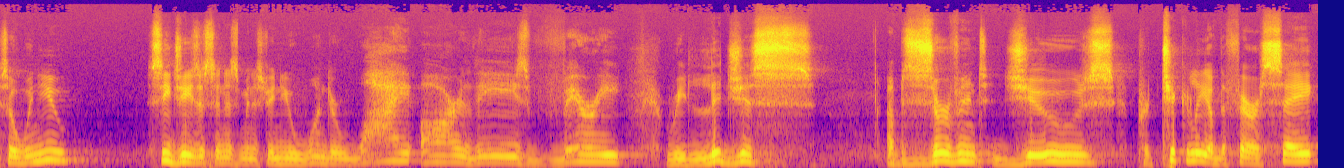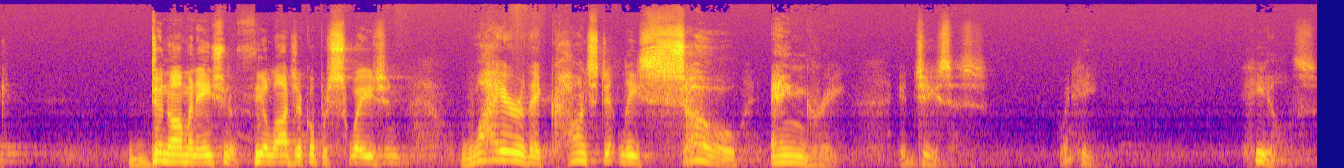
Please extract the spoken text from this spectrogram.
So when you see Jesus in his ministry and you wonder why are these very religious, observant Jews, particularly of the Pharisaic denomination or theological persuasion, why are they constantly so angry at Jesus when he heals,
